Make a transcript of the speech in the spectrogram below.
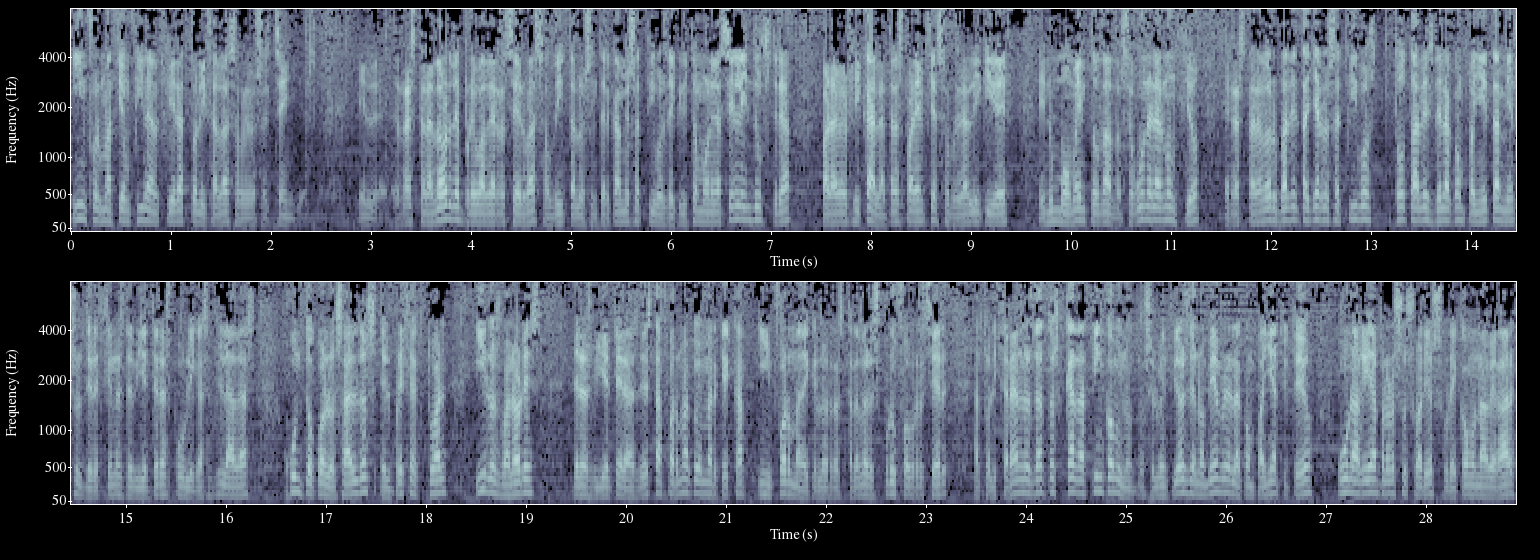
información financiera actualizada sobre los exchanges. El rastreador de prueba de reservas audita los intercambios activos de criptomonedas en la industria para verificar la transparencia sobre la liquidez en un momento dado. Según el anuncio, el rastreador va a detallar los activos totales de la compañía y también sus direcciones de billeteras públicas afiladas, junto con los saldos, el precio actual y los valores de las billeteras. De esta forma, CoinMarketCap informa de que los rastreadores Proof of Reserve actualizarán los datos cada cinco minutos. El 22 de noviembre, la compañía tuiteó una guía para los usuarios sobre cómo navegar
